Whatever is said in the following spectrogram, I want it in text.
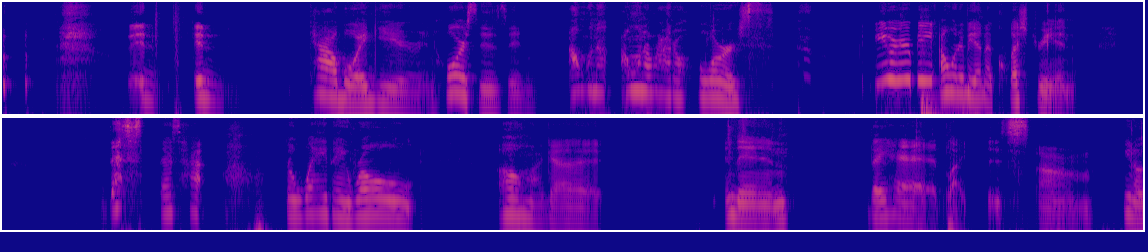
in in cowboy gear and horses, and I wanna I wanna ride a horse. You hear me? I want to be an equestrian. That's that's how the way they rode. Oh my god! And then they had like this, um, you know,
